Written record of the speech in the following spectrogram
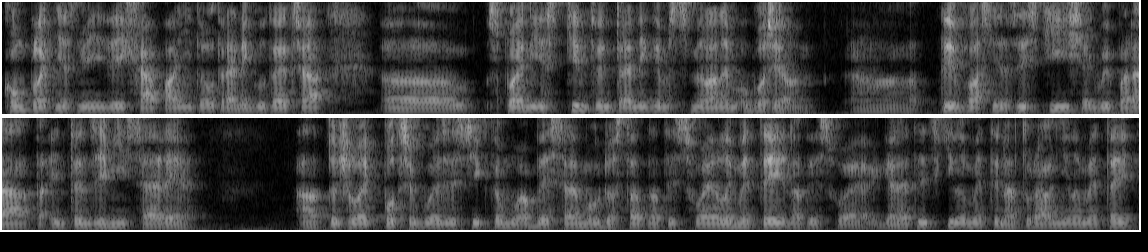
kompletně změnit jejich chápání toho tréninku. To je třeba spojený s tím tvým tréninkem s Milanem Obořilem. Ty vlastně zjistíš, jak vypadá ta intenzivní série a to člověk potřebuje zjistit k tomu, aby se mohl dostat na ty svoje limity, na ty svoje genetické limity, naturální limity,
